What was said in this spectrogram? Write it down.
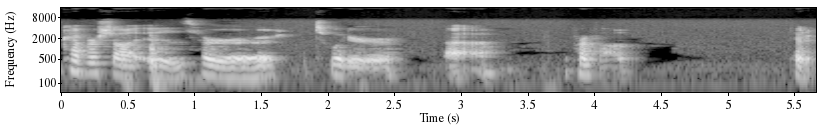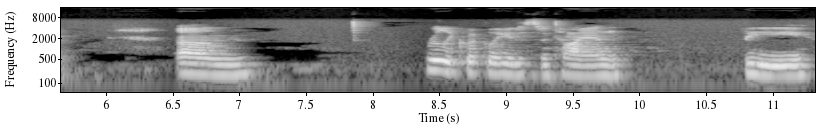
cover shot is her Twitter uh, profile photo. Um, really quickly, just to tie in the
